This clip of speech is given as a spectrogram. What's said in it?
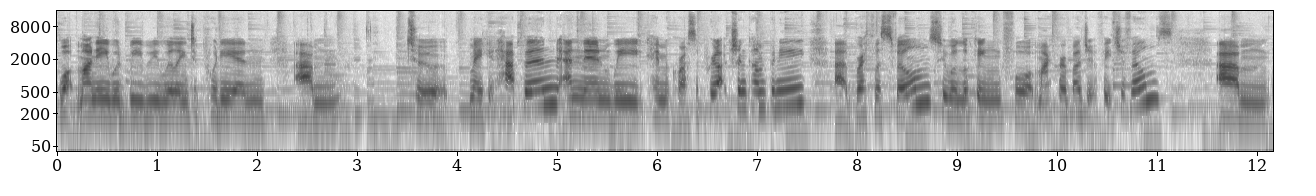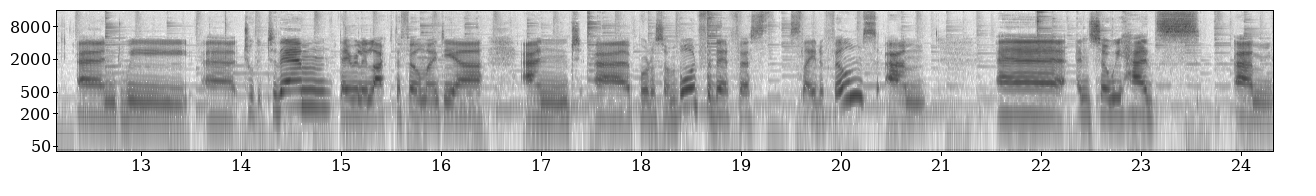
what money would we be willing to put in um, to make it happen? And then we came across a production company, uh, Breathless Films, who were looking for micro budget feature films. Um, and we uh, took it to them. They really liked the film idea and uh, brought us on board for their first slate of films. Um, uh, and so we had um,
